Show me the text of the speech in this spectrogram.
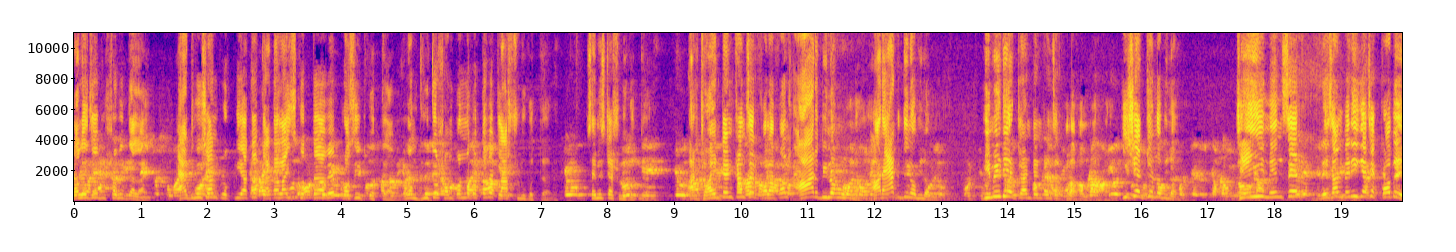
কলেজে, বিশ্ববিদ্যালয়ে অ্যাডমিশন প্রক্রিয়াকে ক্যাটালাইজ করতে হবে প্রসিড করতে হবে এবং দ্রুত সম্পন্ন করতে হবে ক্লাস শুরু করতে হবে সেমিস্টার শুরু করতে হবে। আর জয়েন্ট এন্ট্রান্সের ফলাফল আর বিলম্ব না, আর একদিনও বিলম্ব না। ইমিডিয়েট জয়েন্ট এন্ট্রান্সের ফলাফল কিসের জন্য বিলম্ব? যেই মেন্সের রেজাল্ট বেরিয়ে গেছে কবে?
